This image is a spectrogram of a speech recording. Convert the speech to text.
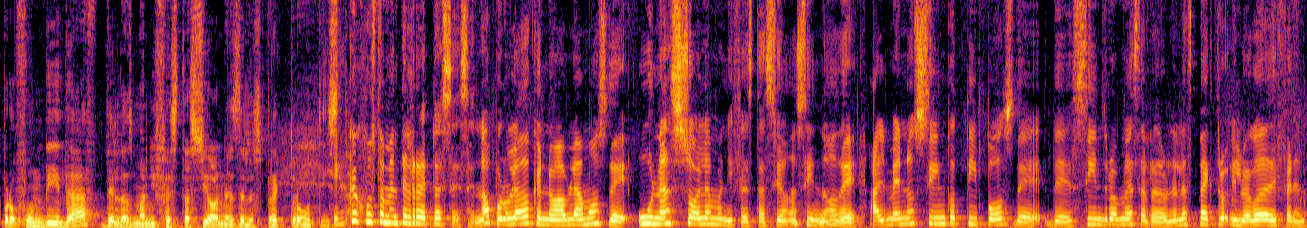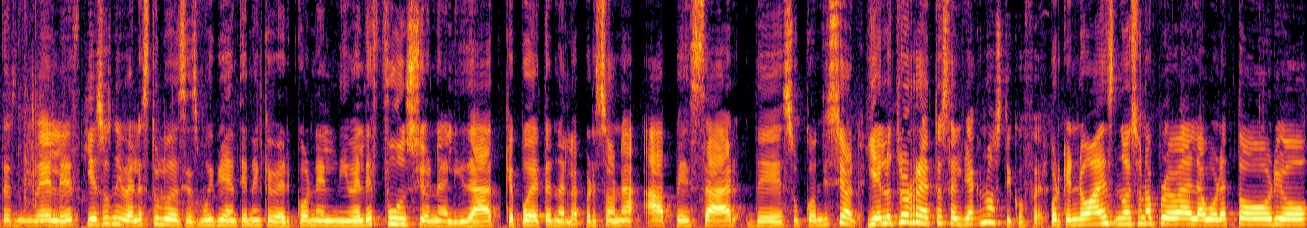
profundidad de las manifestaciones del espectro autista. Y creo que justamente el reto es ese, ¿no? Por un lado que no hablamos de una sola manifestación, sino de al menos cinco tipos de, de síndromes alrededor del espectro y luego de diferentes niveles. Y esos niveles, tú lo decías muy bien, tienen que ver con el nivel de funcionalidad que puede tener la persona a pesar de su condición. Y el otro reto es el diagnóstico, Fer, porque no es, no es una prueba de laboratorio,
